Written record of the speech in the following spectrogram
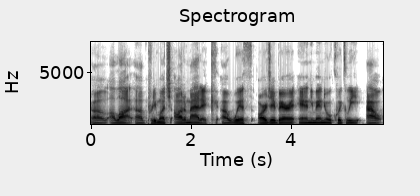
uh, a lot, uh, pretty much automatic uh, with RJ Barrett and Immanuel Quickley out.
